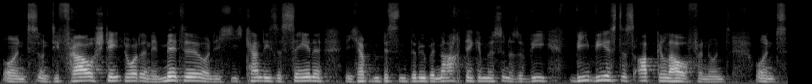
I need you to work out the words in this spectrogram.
und, und die Frau steht dort in der Mitte und ich, ich kann diese Szene, ich habe ein bisschen darüber nachdenken müssen, also wie, wie, wie ist das abgelaufen und, und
